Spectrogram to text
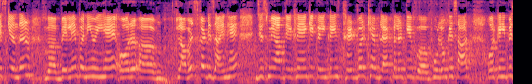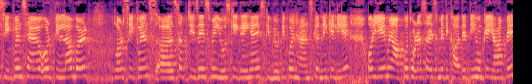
इसके अंदर बेलें बनी हुई हैं और आ, फ्लावर्स का डिज़ाइन है जिसमें आप देख रहे हैं कि कहीं कहीं थ्रेड वर्क है ब्लैक कलर के फूलों के साथ और कहीं पे सीक्वेंस है और तिल्ला वर्क और सीक्वेंस सब चीज़ें इसमें यूज़ की गई हैं इसकी ब्यूटी को इन्हांस करने के लिए। और ये मैं आपको थोड़ा सा इसमें दिखा देती हूँ कि यहाँ पे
